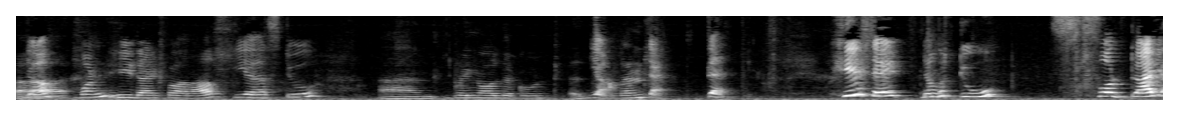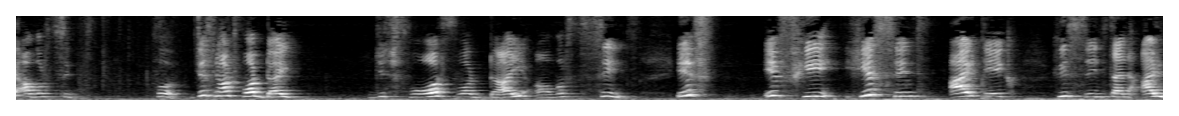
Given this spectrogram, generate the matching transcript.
uh, yeah, one. He died for us Yes, two. and bring all the good uh, Yeah, children. that that. He said number two, for die our sins. For just not for die, just for for die our sins. If if he his sins I take his sins and I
